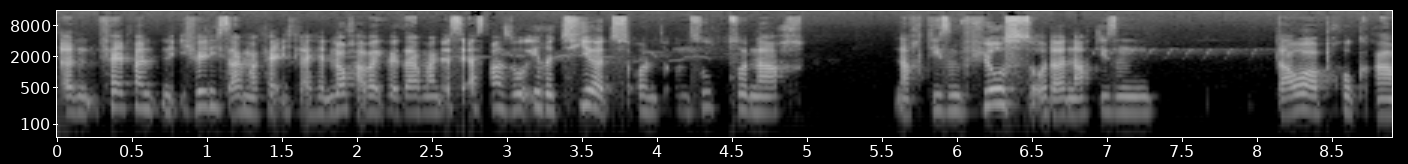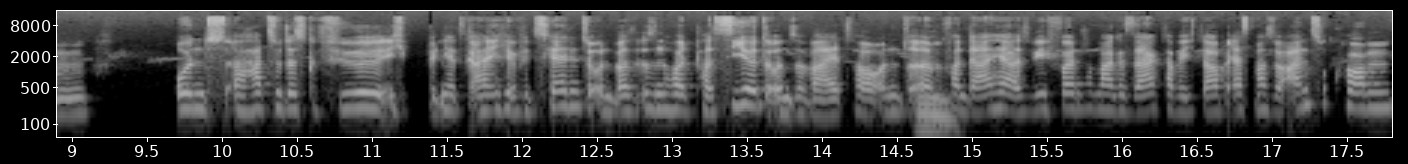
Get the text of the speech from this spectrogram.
Dann fällt man, ich will nicht sagen, man fällt nicht gleich in ein Loch, aber ich will sagen, man ist erstmal so irritiert und, und sucht so nach, nach diesem Fluss oder nach diesem Dauerprogramm und äh, hat so das Gefühl, ich bin jetzt gar nicht effizient und was ist denn heute passiert und so weiter. Und ähm, mhm. von daher, also wie ich vorhin schon mal gesagt habe, ich glaube, erstmal so anzukommen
